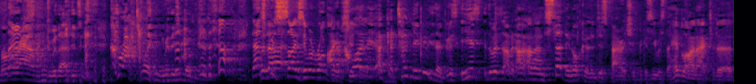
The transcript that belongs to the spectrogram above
Rammed with additives. Crackling with ego. that's But I- precisely what rock I groups should quite. I can totally agree with you though, because here's, there was, I mean, I, I'm certainly not going to disparage him because he was the headline act at a, at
